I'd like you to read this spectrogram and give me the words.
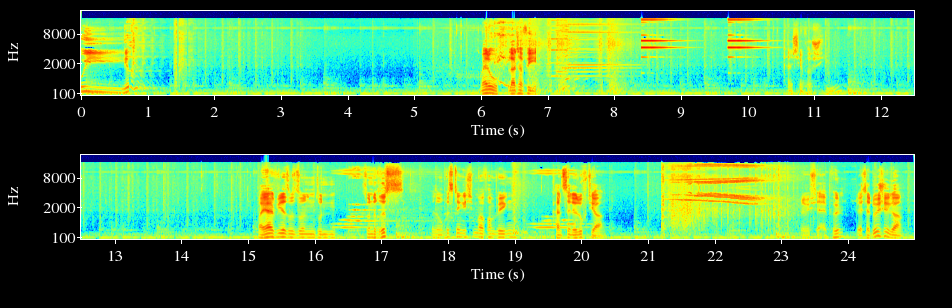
Ui, yep. Komm her, du, Leitervieh. Kann ich den verschieben? War ja wieder so, so, ein, so, ein, so ein Riss. Also ein Riss denke ich immer von wegen, kannst du in der Luft jagen. Nämlich der Äpfel, der ist ja durchgegangen.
